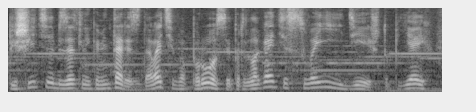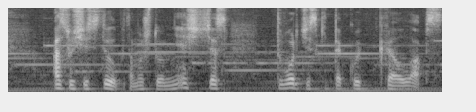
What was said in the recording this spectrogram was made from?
Пишите обязательно комментарии, задавайте вопросы, предлагайте свои идеи, чтобы я их осуществил, потому что у меня сейчас творческий такой коллапс.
